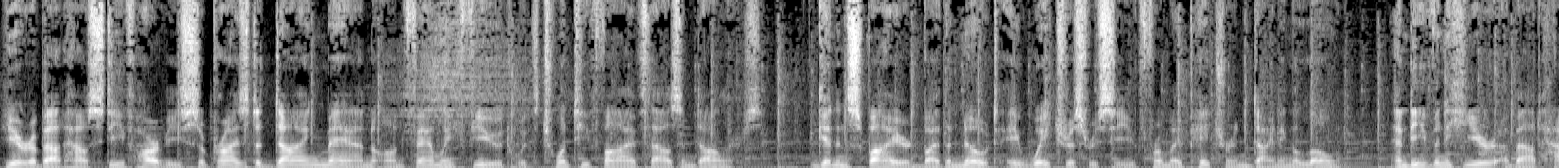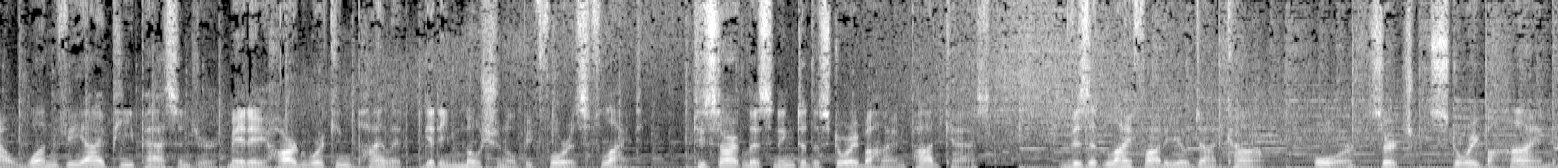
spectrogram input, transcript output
Hear about how Steve Harvey surprised a dying man on Family Feud with $25,000. Get inspired by the note a waitress received from a patron dining alone. And even hear about how one VIP passenger made a hardworking pilot get emotional before his flight. To start listening to the Story Behind podcast, Visit lifeaudio.com or search Story Behind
